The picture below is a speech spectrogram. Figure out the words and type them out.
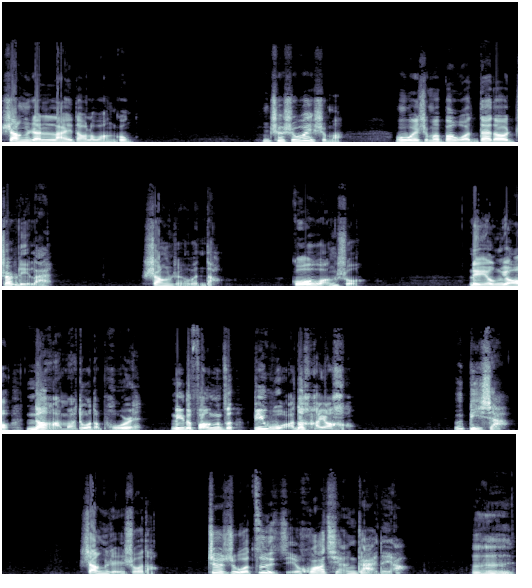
商人来到了王宫，这是为什么？为什么把我带到这里来？商人问道。国王说：“你拥有那么多的仆人。”你的房子比我的还要好，陛下。商人说道：“这是我自己花钱盖的呀。”“嗯，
